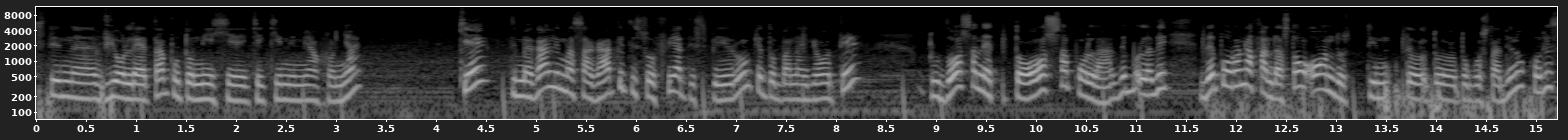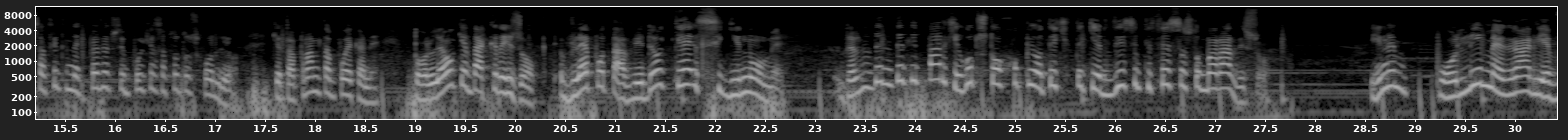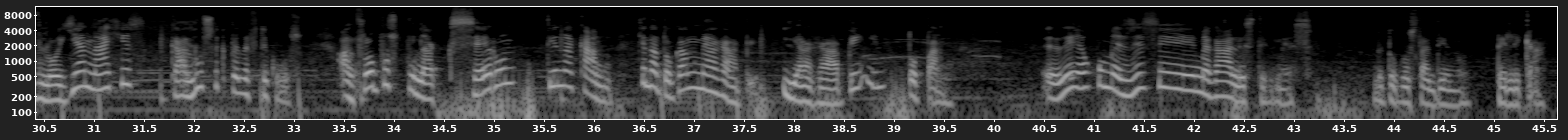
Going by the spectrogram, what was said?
στην ε, Βιολέτα που τον είχε και εκείνη μια χρονιά και τη μεγάλη μας αγάπη τη Σοφία της Σπύρου και τον Παναγιώτη του δώσανε τόσα πολλά. Δηλαδή δεν μπορώ να φανταστώ όντως το, το, τον Κωνσταντίνο χωρίς αυτή την εκπαίδευση που είχε σε αυτό το σχολείο και τα πράγματα που έκανε. Το λέω και δακρύζω. Βλέπω τα βίντεο και συγκινούμε. Δηλαδή δεν, δεν υπάρχει. Εγώ τους το έχω πει ότι έχετε κερδίσει τη θέση σας στον παράδεισο. Είναι πολύ μεγάλη ευλογία να έχεις καλούς εκπαιδευτικούς. Ανθρώπους που να ξέρουν τι να κάνουν και να το κάνουμε αγάπη. Η αγάπη είναι το πάνω. Δηλαδή έχουμε ζήσει μεγάλες στιγμές με τον Κωνσταντίνο τελικά.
